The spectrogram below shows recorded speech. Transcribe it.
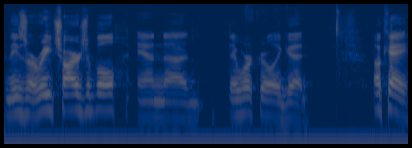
And these are rechargeable and uh, they work really good. Okay,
